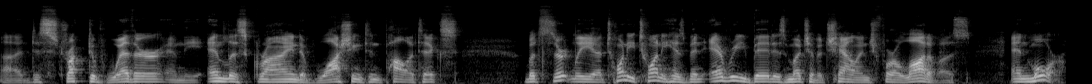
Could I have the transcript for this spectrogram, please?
uh, destructive weather and the endless grind of Washington politics. But certainly, uh, 2020 has been every bit as much of a challenge for a lot of us and more.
